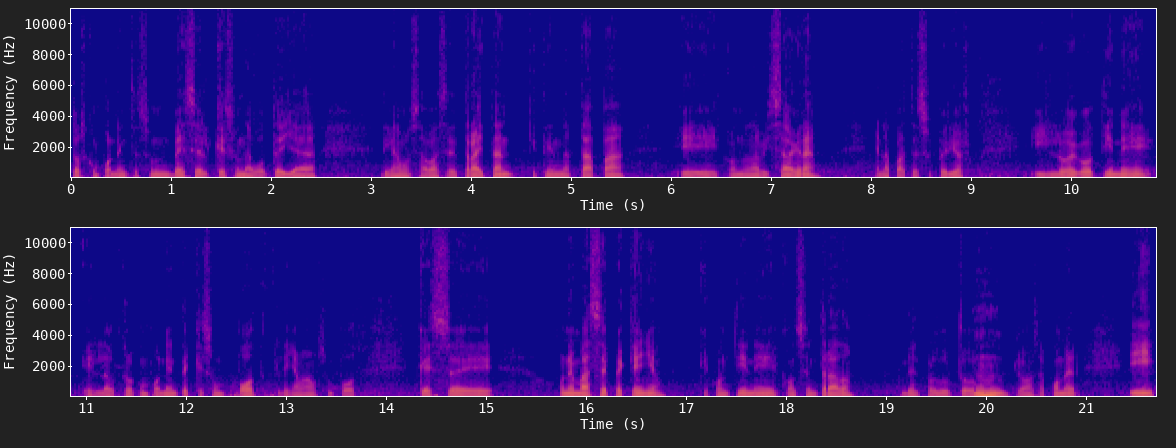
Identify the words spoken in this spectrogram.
dos componentes. Un vessel, que es una botella digamos a base de Tritan, que tiene una tapa eh, con una bisagra en la parte superior. Y luego tiene el otro componente que es un pod, le llamamos un pod, que es eh, un envase pequeño que contiene el concentrado del producto que vamos a poner y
